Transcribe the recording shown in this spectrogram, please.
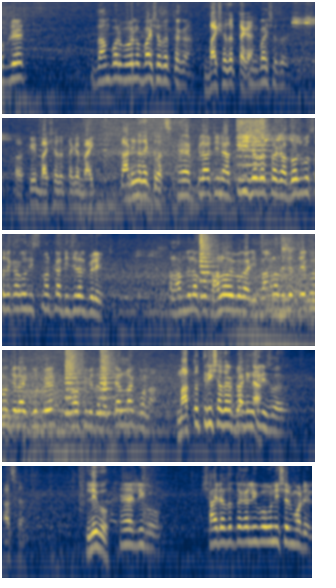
আপডেট দাম পড়বে হলো বাইশ হাজার টাকা। বাইশ হাজার টাকা? বাইশ হাজার। ওকে বাইশ হাজার টাকা বাইক। প্লাটিনা দেখতে পাচ্ছি। হ্যাঁ প্লাটিনা তিরিশ হাজার টাকা দশ বছরের কাগজ স্মার্ট কার্ড ডিজিটাল প্লেট আলহামদুলিল্লাহ খুব ভালো হইব গাড়ি। বাংলাদেশের যে কোনো জেলায় ঘুরবেন কোনো অসুবিধা নেই খেয়াল লাগবো না। মাত্র তিরিশ হাজার প্লাটিনা তিরিশ হাজার। আচ্ছা। লিবো হ্যাঁ লিভো ষাট হাজার টাকা লিভো উনিশের মডেল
